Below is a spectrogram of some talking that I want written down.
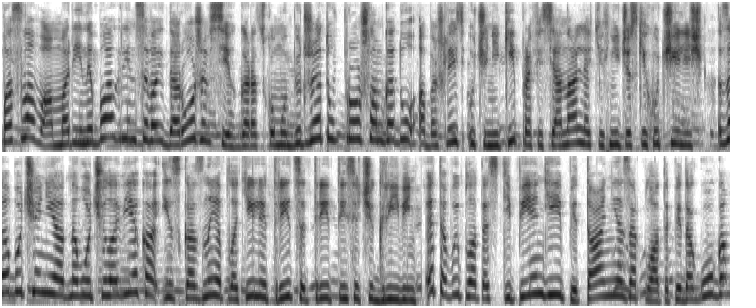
По словам Марины Багринцевой, дороже всех городскому бюджету в прошлом году обошлись ученики профессионально-технических училищ. За обучение одного человека из казны оплатили 33 тысячи гривен. Это выплата стипендии, питание, зарплата педагогам,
